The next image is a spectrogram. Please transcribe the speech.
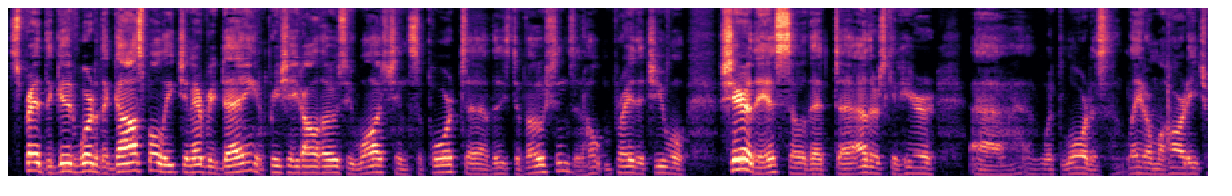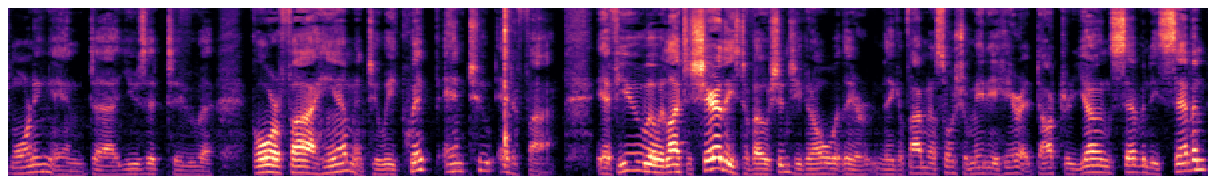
spread the good word of the gospel each and every day. Appreciate all those who watch and support uh, these devotions, and hope and pray that you will share this so that uh, others can hear uh, what the Lord has laid on my heart each morning and uh, use it to uh, glorify Him and to equip and to edify. If you would like to share these devotions, you can always, they can find me on social media here at Dr. Young77.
